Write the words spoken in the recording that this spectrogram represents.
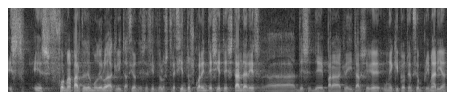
es, forma parte del modelo de acreditación, es decir, de los 347 estándares uh, de, de, para acreditarse un equipo de atención primaria,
